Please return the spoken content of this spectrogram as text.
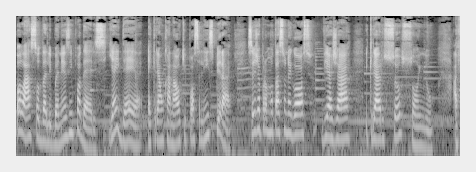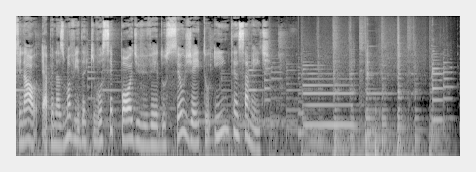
Olá, sou da Libanesa Empoderes e a ideia é criar um canal que possa lhe inspirar, seja para montar seu negócio, viajar e criar o seu sonho. Afinal, é apenas uma vida que você pode viver do seu jeito e intensamente.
